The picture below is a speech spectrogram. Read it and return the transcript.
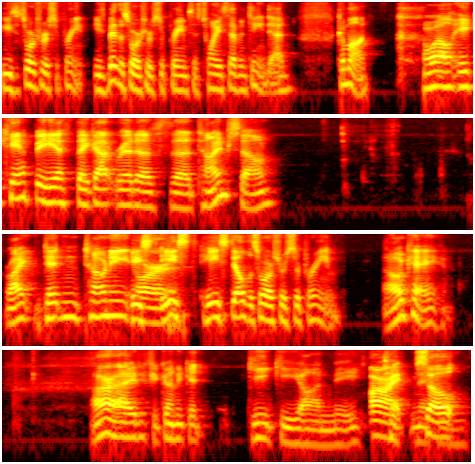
He's the Sorcerer Supreme. He's been the Sorcerer Supreme since 2017. Dad, come on. Well, he can't be if they got rid of the time stone. Right? Didn't Tony He's or he's he's still the Sorcerer Supreme. okay. All right, if you're gonna get geeky on me. All right, so-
